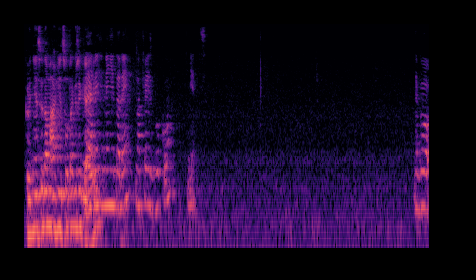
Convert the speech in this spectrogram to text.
klidně si tam máš něco, tak říkej. Ne, není tady na Facebooku nic. Nebo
